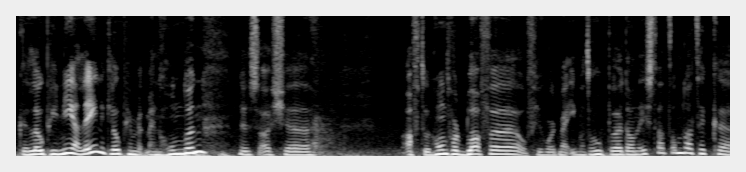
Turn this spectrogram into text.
loop hier niet alleen, ik loop hier met mijn honden. Dus als je af en toe een hond hoort blaffen of je hoort mij iemand roepen, dan is dat omdat ik uh,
